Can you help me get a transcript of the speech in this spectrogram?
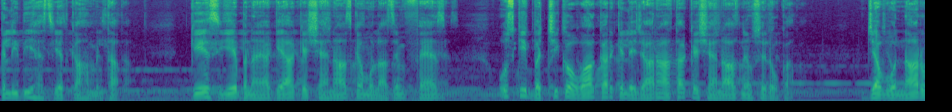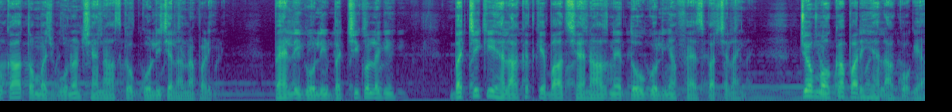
کلیدی حیثیت کا حامل تھا۔ کیس یہ بنایا گیا کہ شہناز کا ملازم فیض اس کی بچی کو اغوا کر کے لے جا رہا تھا کہ شہناز نے اسے روکا۔ جب وہ نہ رکا تو مجبوراً شہناز کو گولی چلانا پڑی۔ پہلی گولی بچی کو لگی۔ بچی کی ہلاکت کے بعد شہناز نے دو گولیاں فیض پر چلائیں، جو موقع پر ہی ہلاک ہو گیا۔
